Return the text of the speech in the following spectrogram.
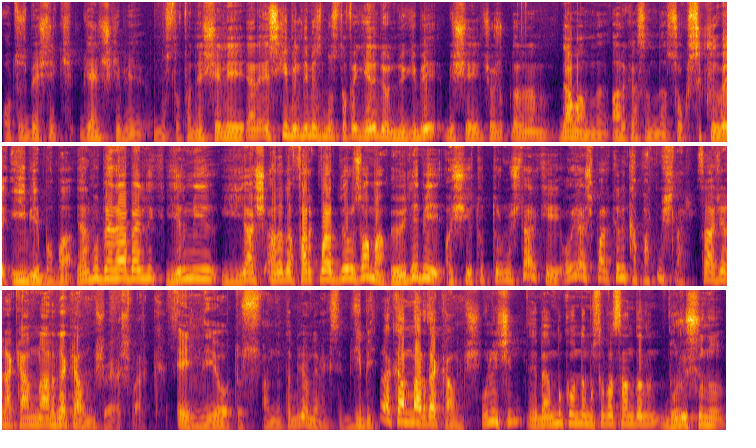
35'lik genç gibi Mustafa neşeli. Yani eski bildiğimiz Mustafa geri döndüğü gibi bir şey. Çocuklarının devamlı arkasında çok sıkı ve iyi bir baba. Yani bu beraberlik 20 yaş arada fark var diyoruz ama öyle bir aşıyı tutturmuşlar ki o yaş farkını kapatmışlar. Sadece rakamlarda kalmış o yaş farkı. 50'ye 30. Anlatabiliyor muyum demek istedim? Gibi. Rakamlarda kalmış. Bunun için e, ben bu konuda Mustafa Sandal'ın duruşunu,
